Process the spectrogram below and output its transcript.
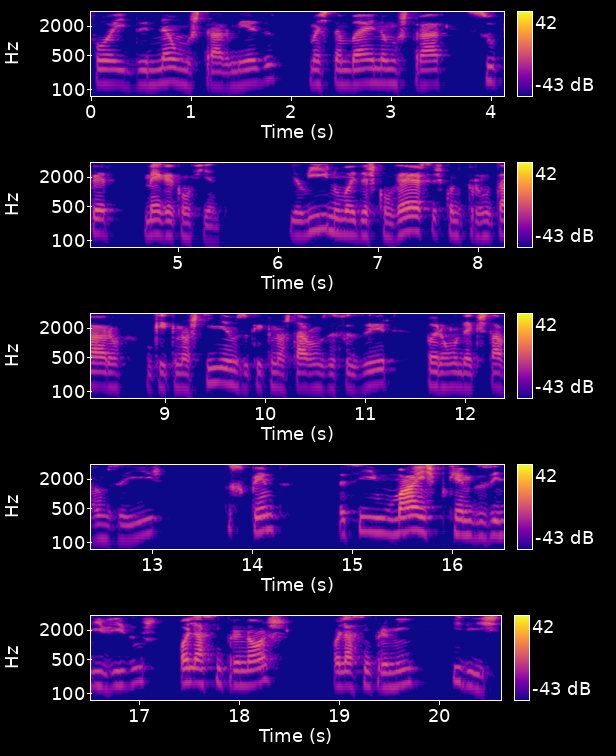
foi de não mostrar medo, mas também não mostrar super mega confiante. E ali, no meio das conversas, quando perguntaram o que é que nós tínhamos, o que é que nós estávamos a fazer, para onde é que estávamos a ir, de repente, assim, o mais pequeno dos indivíduos olha assim para nós, olha assim para mim e diz:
